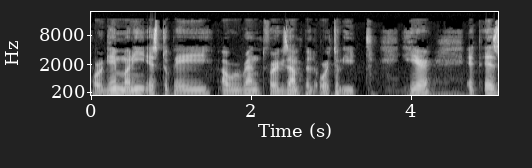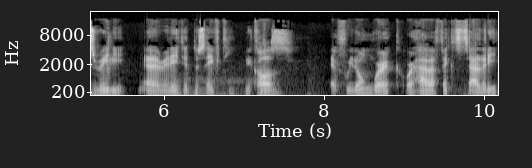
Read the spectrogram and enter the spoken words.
or gain money is to pay our rent, for example, or to eat, here it is really uh, related to safety because if we don't work or have a fixed salary,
